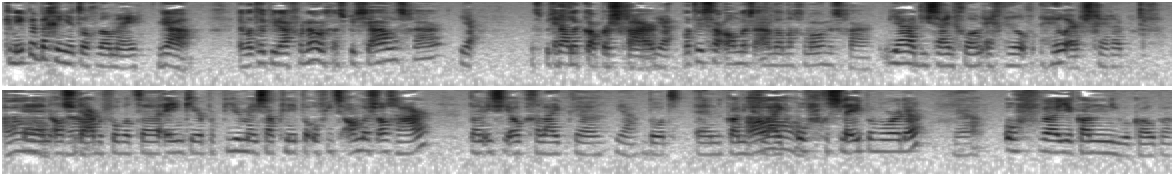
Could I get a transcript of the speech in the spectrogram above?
Knippen begin je toch wel mee. Ja. En wat heb je daarvoor nodig? Een speciale schaar? Ja. Een speciale Echt kapperschaar, ja. Wat is daar anders aan dan een gewone schaar? Ja, die zijn gewoon echt heel, heel erg scherp. Oh, en als je nou. daar bijvoorbeeld eh, één keer papier mee zou knippen of iets anders als haar, dan is die ook gelijk eh, ja, bot. En kan die Oh. gelijk of geslepen worden, Ja. of eh, je kan een nieuwe kopen.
